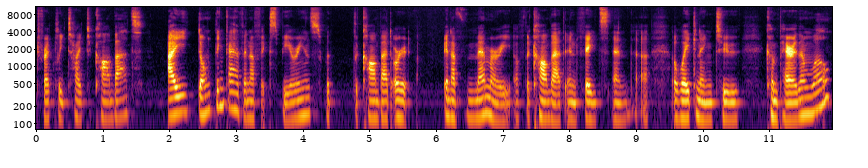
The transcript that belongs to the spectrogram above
directly tied to combat. I don't think I have enough experience with the combat or enough memory of the combat in Fates and uh, Awakening to compare them well.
